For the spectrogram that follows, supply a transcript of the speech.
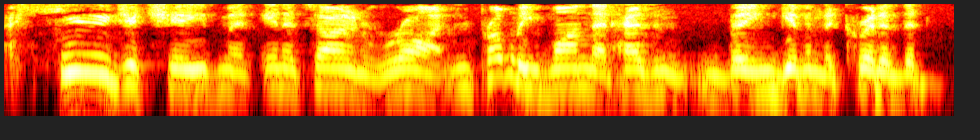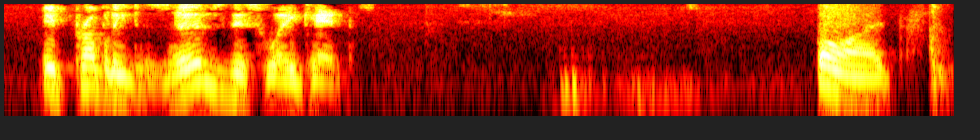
a huge achievement in its own right, and probably one that hasn't been given the credit that it probably deserves this weekend. Oh, it's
